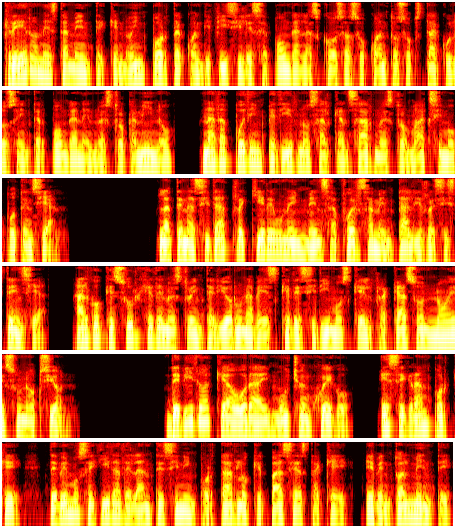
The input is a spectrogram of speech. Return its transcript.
Creer honestamente que no importa cuán difíciles se pongan las cosas o cuántos obstáculos se interpongan en nuestro camino, nada puede impedirnos alcanzar nuestro máximo potencial. La tenacidad requiere una inmensa fuerza mental y resistencia, algo que surge de nuestro interior una vez que decidimos que el fracaso no es una opción. Debido a que ahora hay mucho en juego, ese gran por qué, debemos seguir adelante sin importar lo que pase hasta que, eventualmente,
